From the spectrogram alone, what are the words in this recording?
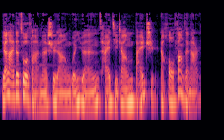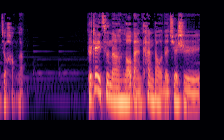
原来的做法呢是让文员裁几张白纸，然后放在那儿就好了。可这次呢，老板看到的却是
